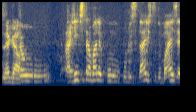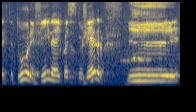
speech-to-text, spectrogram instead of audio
Legal. Então, a gente trabalha com publicidade e tudo mais, e arquitetura, enfim, né, e coisas do gênero, e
